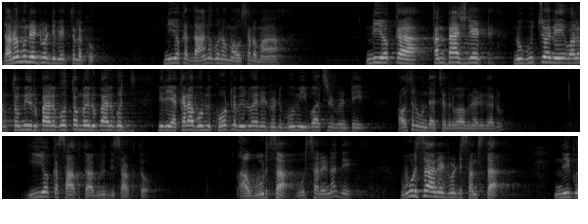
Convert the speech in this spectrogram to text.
ధనమున్నటువంటి వ్యక్తులకు నీ యొక్క దానగుణం అవసరమా? నీ యొక్క కంపాషనేట్ నువ్వు కూర్చొని వాళ్ళకు తొమ్మిది రూపాయలకు తొంభై రూపాయలకు మీరు ఎకరా భూమి కోట్ల విలువైనటువంటి భూమి ఇవ్వాల్సినటువంటి అవసరం ఉందా చంద్రబాబు నాయుడు గారు? ఈ యొక్క సాకుతో అభివృద్ధి సాకుతో. ఆ ఊడ్సా ఊడ్సానేనా అది? ఊడ్సా అనేటువంటి సంస్థ నీకు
